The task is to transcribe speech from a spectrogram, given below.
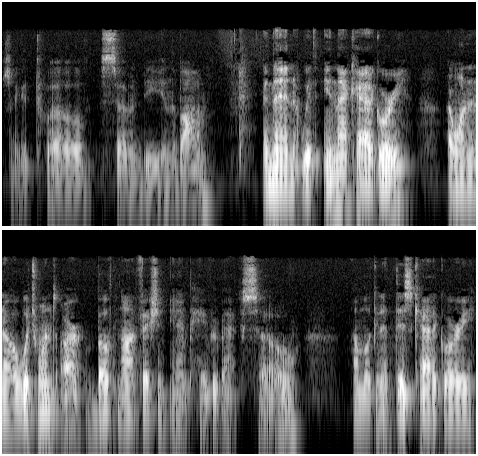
So I get 1270 in the bottom. And then within that category, I want to know which ones are both nonfiction and paperback. So I'm looking at this category.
